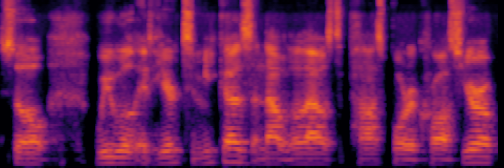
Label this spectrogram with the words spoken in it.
So we will adhere to MiCAs, and that will allow us to passport across Europe.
